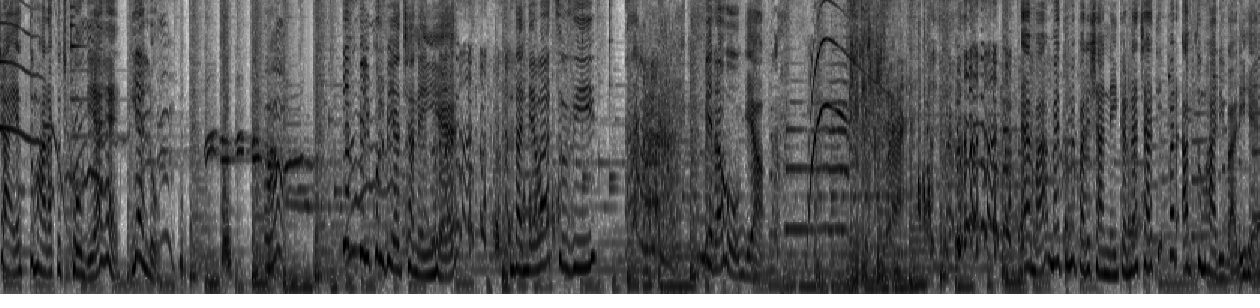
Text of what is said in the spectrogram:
शायद तुम्हारा कुछ खो गया है। यह लो। ये बिल्कुल भी अच्छा नहीं है। धन्यवाद सूजी। मेरा हो गया। एमा मैं तुम्हें परेशान नहीं करना चाहती पर अब तुम्हारी बारी है।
